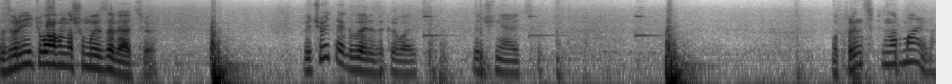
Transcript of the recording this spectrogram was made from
Зверніть увагу на шумоізоляцію. Ви чуєте, як двері закриваються? Зачиняються? Ну, в принципі, нормально.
